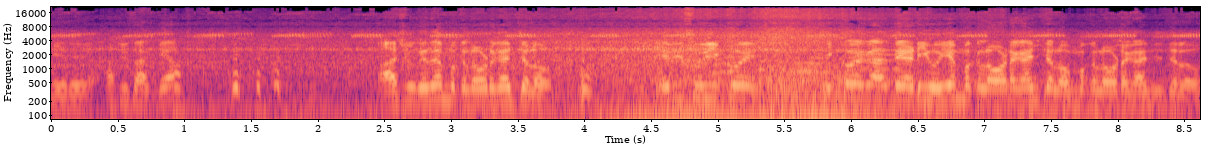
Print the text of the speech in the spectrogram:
ਗਏ ਨੇ। ਆਸ਼ੂ ਥੱਕ ਗਿਆ? ਆਸ਼ੂ ਕਹਿੰਦਾ ਮਕਲੋੜਗੰਜ ਚਲੋ। ਇਹਦੀ ਸੂਈ ਇੱਕੋ ਇੱਕੋ ਹੀ ਗੱਲ ਤੇ ਅੜੀ ਹੋਈ ਹੈ, ਮਕਲੋੜਗੰਜ ਚਲੋ ਮਕਲੋੜਗੰਜ ਚਲੋ।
